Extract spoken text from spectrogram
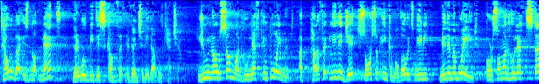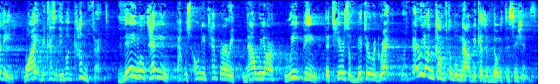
tawbah is not met, there will be discomfort eventually that will catch up. You know someone who left employment, a perfectly legit source of income, although it's maybe minimum wage, or someone who left study. Why? Because they want comfort. They will tell you that was only temporary. Now we are weeping the tears of bitter regret. We're very uncomfortable now because of those decisions.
